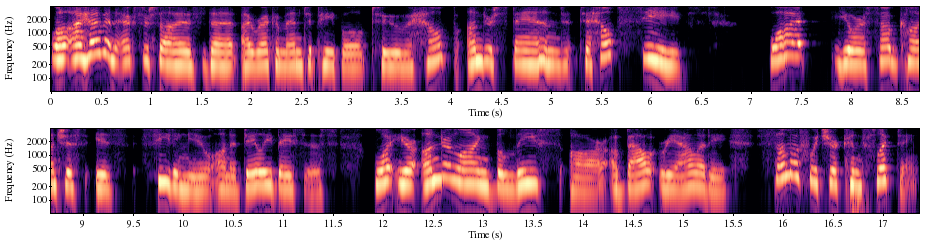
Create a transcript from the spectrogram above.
well, I have an exercise that I recommend to people to help understand, to help see what your subconscious is feeding you on a daily basis, what your underlying beliefs are about reality, some of which are conflicting,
